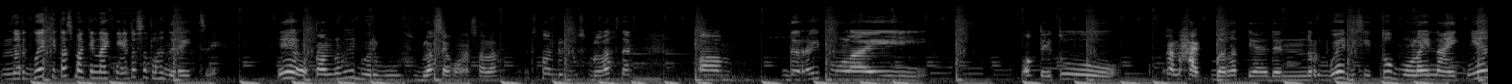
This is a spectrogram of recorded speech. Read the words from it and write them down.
menurut gue kita semakin naiknya itu setelah The Raid sih. Ya tahun berapa sih? 2011 ya kalau nggak salah. Itu tahun 2011 dan um, The Raid mulai waktu itu kan hype banget ya. Dan menurut gue di situ mulai naiknya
